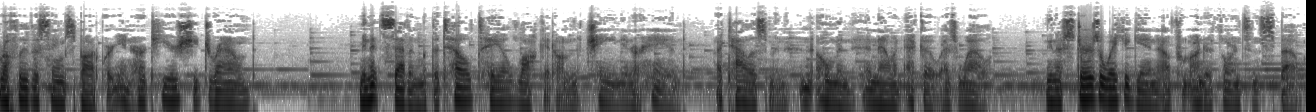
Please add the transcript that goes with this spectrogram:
roughly the same spot where in her tears she drowned. Minute 7 with the telltale locket on a chain in her hand, a talisman, an omen, and now an echo as well. Lena stirs awake again out from under Thorensen's spell.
